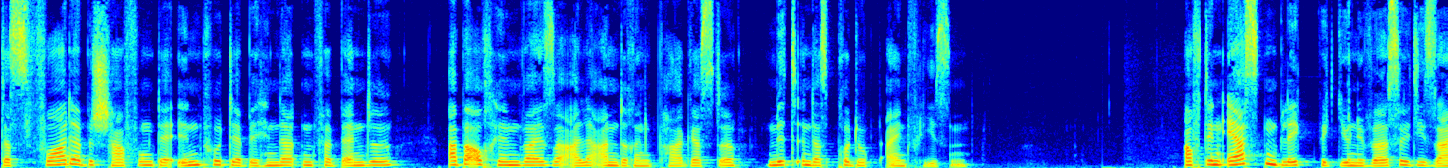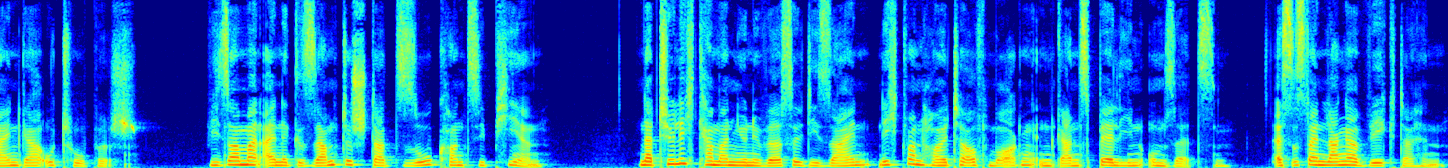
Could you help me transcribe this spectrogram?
dass vor der Beschaffung der Input der Behindertenverbände, aber auch Hinweise aller anderen Fahrgäste mit in das Produkt einfließen. Auf den ersten Blick wirkt Universal Design gar utopisch. Wie soll man eine gesamte Stadt so konzipieren? Natürlich kann man Universal Design nicht von heute auf morgen in ganz Berlin umsetzen. Es ist ein langer Weg dahin.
